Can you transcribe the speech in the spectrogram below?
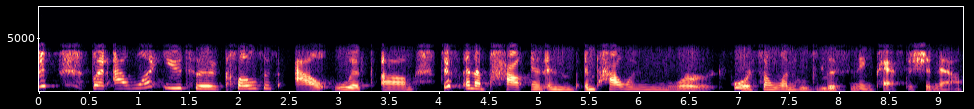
but I want you to close us out with um, just an, empower- an empowering word for someone who's listening, Pastor Chenelle.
